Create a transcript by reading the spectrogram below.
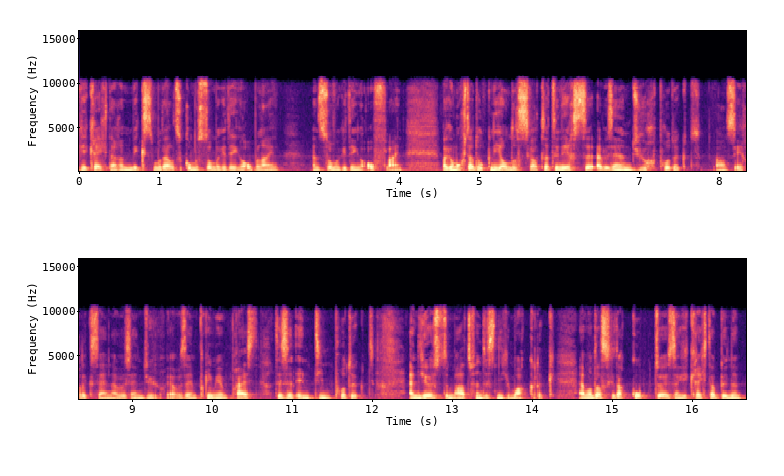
Je krijgt naar een mixmodel. Ze komen sommige dingen online en sommige dingen offline. Maar je mocht dat ook niet onderschatten. Ten eerste, we zijn een duur product. Laten we eerlijk zijn, we zijn duur. Ja, we zijn premium prijs. Het is een intiem product. En de juiste maat vinden is niet gemakkelijk. En want als je dat koopt thuis en je krijgt dat binnen,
